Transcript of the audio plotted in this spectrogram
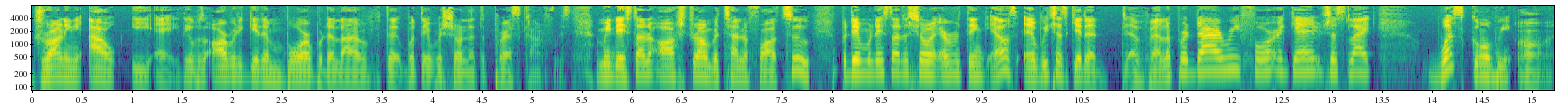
drowning out EA. They was already getting bored with a lot of the, what they were showing at the press conference. I mean, they started off strong with Titanfall 2, but then when they started showing everything else, and we just get a developer diary for a game, just like what's going on?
